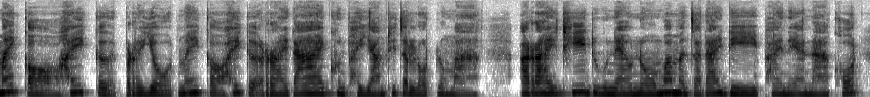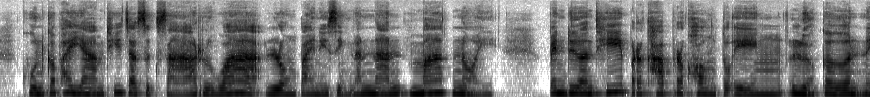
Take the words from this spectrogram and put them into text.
ไม่ก่อให้เกิดประโยชน์ ไม่ก่อให้เกิดรายได้ คุณพยายามที่จะลดลงมา อะไรที่ดูแนวโน้มว่ามันจะได้ดีภายในอนาคต คุณก็พยายามที่จะศึกษาหรือว่าลงไปในสิ่งนั้นๆ มากหน่อย เป็นเดือนที่ประคับประคองตัวเองเหลือเกิน ใน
